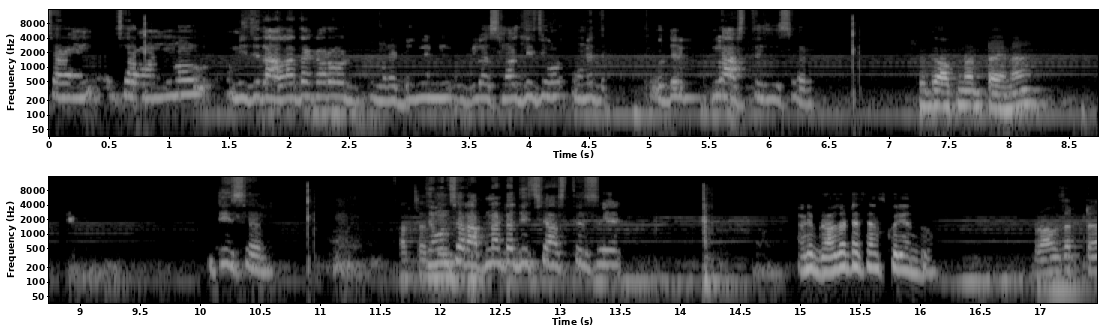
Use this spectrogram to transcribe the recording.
স্যার স্যার অন্য আমি যদি আলাদা কারও মানে ডোমেনগুলো সার্চ দিয়েছি ওদেরগুলো আসতেছে স্যার। শুধু আপনারটাই না? জি স্যার। আচ্ছা যেমন স্যার আপনারটা দিচ্ছি আসতেছে। আপনি ব্রাউজারটা চেঞ্জ করি আনতো ব্রাউজারটা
